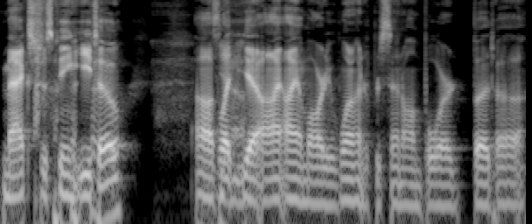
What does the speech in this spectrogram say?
Max just being Itto, I was like, Yeah. yeah, I, I am already one hundred percent on board. But uh,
